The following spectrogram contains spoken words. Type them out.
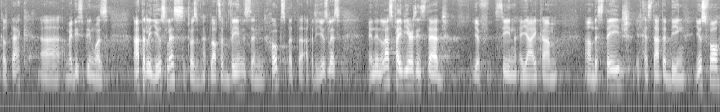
Caltech. Uh, my discipline was utterly useless. It was lots of dreams and hopes, but uh, utterly useless. And in the last five years, instead, you've seen AI come on the stage. It has started being useful.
